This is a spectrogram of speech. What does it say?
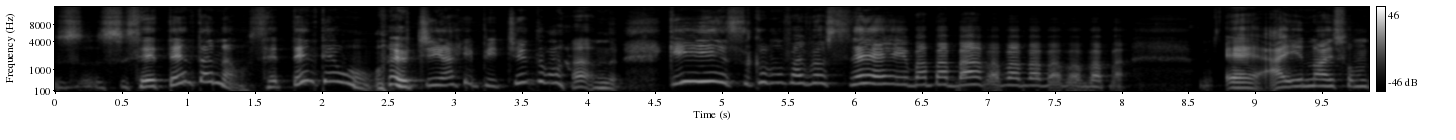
70 não, 71. Eu tinha repetido um ano. Que isso? Como vai você? Bababá, bababá, bababá. É, aí nós fomos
